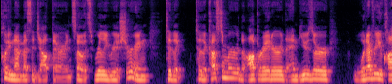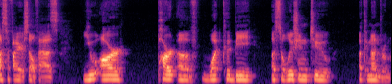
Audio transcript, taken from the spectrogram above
putting that message out there, and so it's really reassuring to the to the customer, the operator, the end user, whatever you classify yourself as, you are part of what could be a solution to a conundrum.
